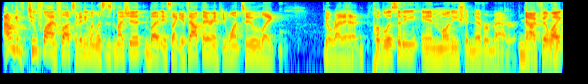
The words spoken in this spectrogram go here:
I don't give two flying fucks if anyone listens to my shit, but it's like it's out there, and if you want to, like, go right ahead. publicity and money should never matter. No. And I feel like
